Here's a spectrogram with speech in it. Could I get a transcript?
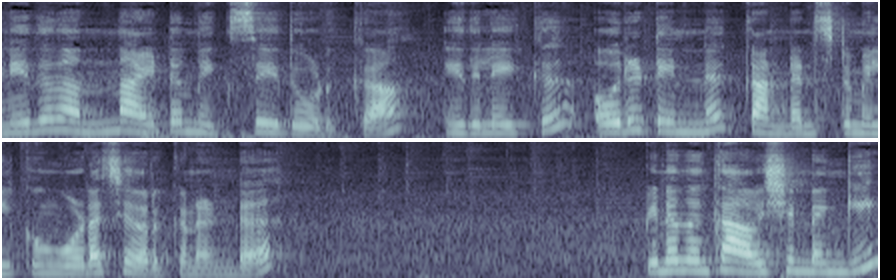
ഇനി ഇത് നന്നായിട്ട് മിക്സ് ചെയ്ത് കൊടുക്കുക. ഇതിലേക്ക് ഒരു ടിന്ന് കണ്ടൻസ്ഡ് മിൽക്കും കൂടെ ചേർക്കുന്നുണ്ട്. പിന്നെ നിങ്ങൾക്ക് ആവശ്യമുണ്ടെങ്കിൽ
